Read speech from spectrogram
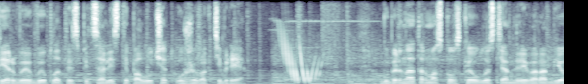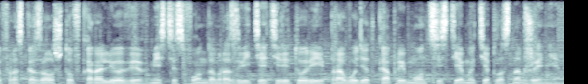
Первые выплаты специалисты получат уже в октябре. Губернатор Московской области Андрей Воробьев рассказал, что в Королеве вместе с Фондом развития территории проводят капремонт системы теплоснабжения.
